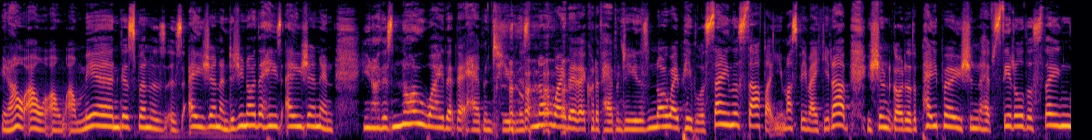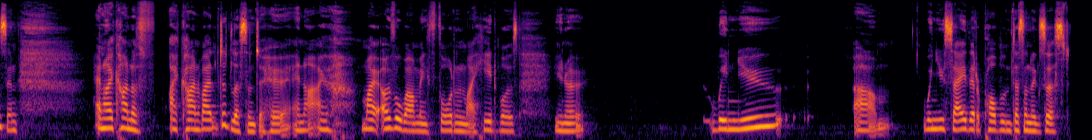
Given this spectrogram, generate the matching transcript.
you know, our, our, our mayor in Gisborne is, is Asian, and did you know that he's Asian? And you know, there's no way that that happened to you, and there's no way that that could have happened to you. There's no way people are saying this stuff. Like you must be making it up. You shouldn't go to the paper. You shouldn't have said all these things. And and I kind of I kind of I did listen to her, and I my overwhelming thought in my head was, you know, when you um, when you say that a problem doesn't exist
